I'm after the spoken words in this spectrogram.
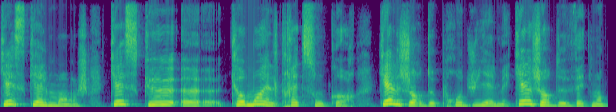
Qu'est-ce qu'elle mange? Qu'est-ce que euh, comment elle traite son corps? Quel genre de produit elle met? Quel genre de vêtements?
